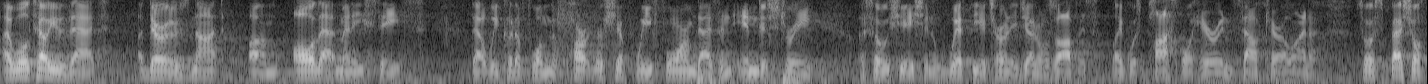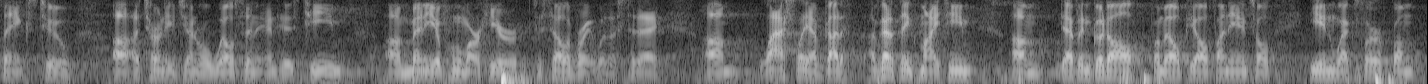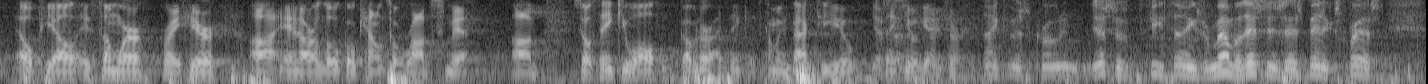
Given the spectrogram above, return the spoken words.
I will tell you that there is not um, all that many states that we could have formed. The partnership we formed as an industry association with the Attorney General's office, like was possible here in South Carolina. So a special thanks to uh, Attorney General Wilson and his team, uh, many of whom are here to celebrate with us today. Um, lastly, I've got to I've got to thank my team, um, Devin Goodall from LPL Financial, Ian Wexler from LPL is somewhere right here, uh, and our local counsel, Rob Smith. Um, so thank you all. Governor, I think it's coming back to you. Yes, thank sir. you again, sir. Thank you, Mr. Cronin. Just a few things. Remember, this is, has been expressed,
